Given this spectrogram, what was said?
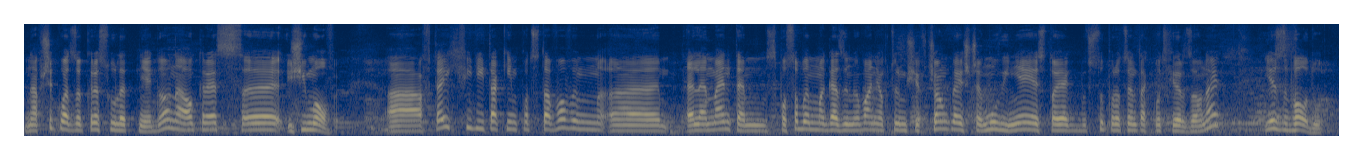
na przykład z okresu letniego na okres e, zimowy. A w tej chwili takim podstawowym e, elementem, sposobem magazynowania, o którym się ciągle jeszcze mówi, nie jest to jakby w 100% potwierdzone, jest wodór.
